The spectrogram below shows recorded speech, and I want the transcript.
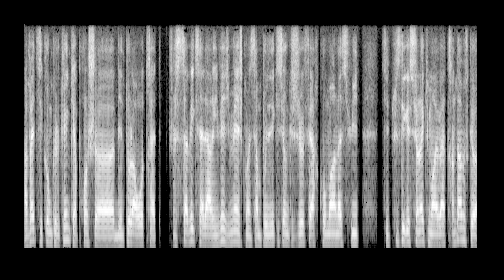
en fait, c'est comme quelqu'un qui approche euh, bientôt la retraite. Je savais que ça allait arriver, je, mais je commençais à me poser des questions. Qu'est-ce que je veux faire? Comment la suite? C'est toutes ces questions-là qui m'ont arrivé à 30 ans parce que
